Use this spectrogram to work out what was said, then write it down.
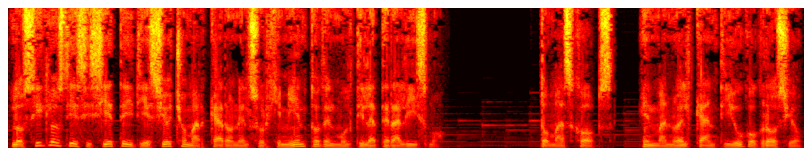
Los siglos XVII y XVIII marcaron el surgimiento del multilateralismo. Thomas Hobbes, Emmanuel Kant y Hugo Grocio,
